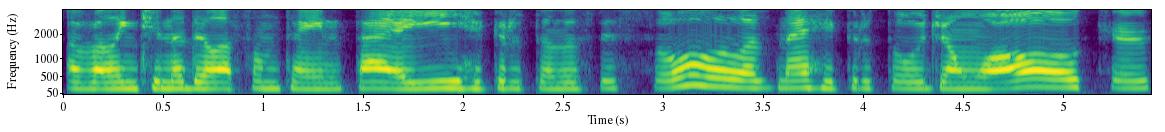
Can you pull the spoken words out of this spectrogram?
a Valentina de La Fontaine tá aí recrutando as pessoas, né? Recrutou o John Walker,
